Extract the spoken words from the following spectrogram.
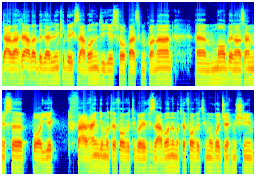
در وهله اول به دلیل اینکه به یک زبان دیگه صحبت می‌کنن ما به نظر می‌رسه با یک فرهنگ متفاوتی با یک زبان متفاوتی مواجه میشیم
